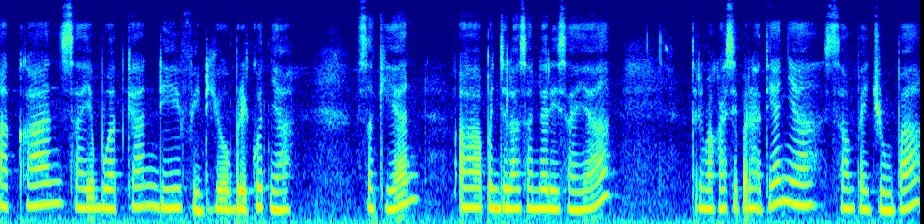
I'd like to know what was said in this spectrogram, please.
akan saya buatkan di video berikutnya. Sekian uh, penjelasan dari saya. Terima kasih perhatiannya. Sampai jumpa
